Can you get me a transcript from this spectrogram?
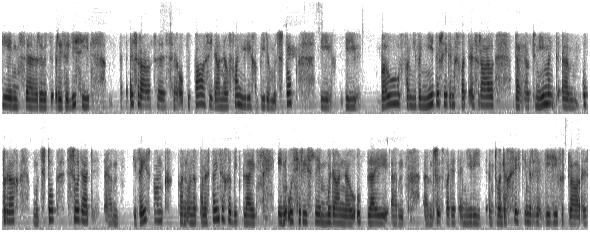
VN se resolusie Israel se se okupasie dan nou van hierdie gebiede moet stop. Die die bou van nuwe nedersettings wat Israel dan nou toenemend ehm um, oprig moet stop sodat ehm um, die Wesbank kan onder Palestynse gebied bly en Oos-Jerusalem moet dan nou ook bly ehm um, ehm um, soos wat dit in hierdie in 2016 resolusie verklaar is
